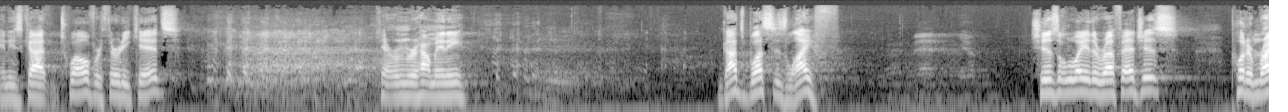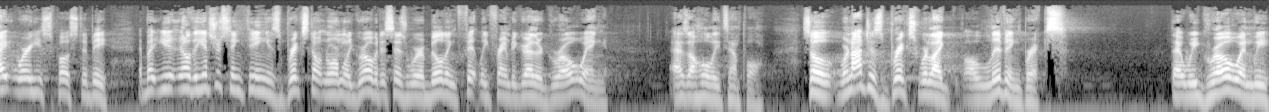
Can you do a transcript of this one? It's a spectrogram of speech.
And he's got 12 or 30 kids. Can't remember how many. God's blessed his life. Chiseled away the rough edges, put him right where he's supposed to be. But you know, the interesting thing is bricks don't normally grow, but it says we're a building fitly framed together, growing as a holy temple. So we're not just bricks, we're like living bricks. That we grow and we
